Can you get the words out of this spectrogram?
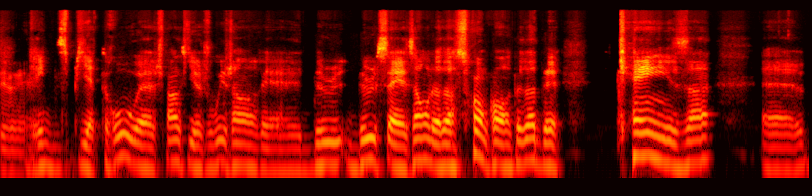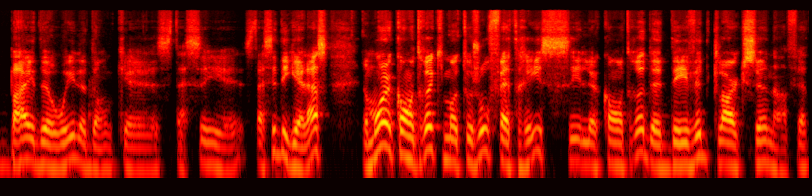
Rick Di Pietro, euh, je pense qu'il a joué genre euh, deux, saisons là, dans son contrat de 15 ans. Euh, by the way, donc c'est assez, assez dégueulasse. Moi, un contrat qui m'a toujours fait rire, c'est le contrat de David Clarkson, en fait.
